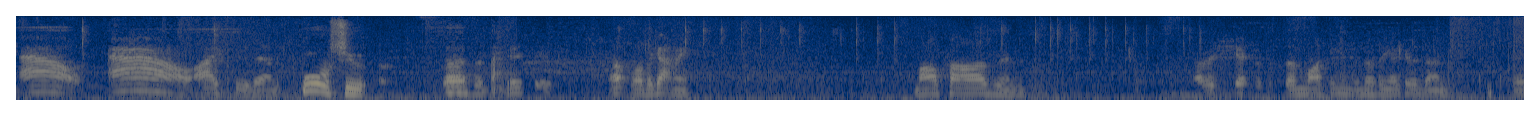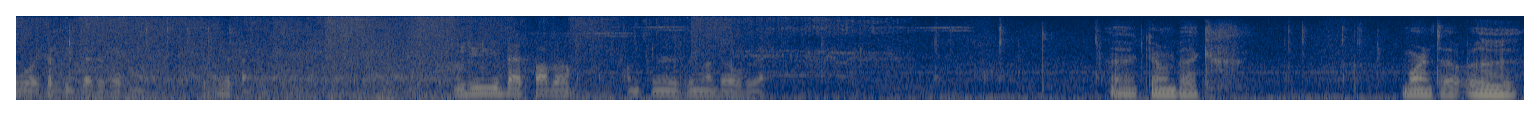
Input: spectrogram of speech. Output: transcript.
Ow! Ow! I see them. Oh shoot. Sons of bitches. Oh, well, they got me. Molotovs and other shit with the stun locking and nothing I could have done. Maybe well, I could have beat better, but no. You do your best, Pablo. I'm just gonna bring my bell over there. Uh, coming back. More into. Uh,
